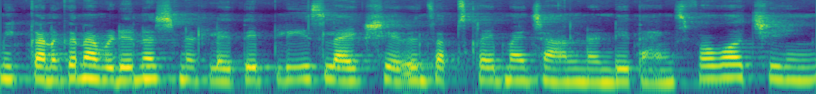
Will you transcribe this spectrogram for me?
మీకు కనుక నా వీడియో నచ్చినట్లయితే please like share and subscribe my channel అండి. Thanks for watching.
